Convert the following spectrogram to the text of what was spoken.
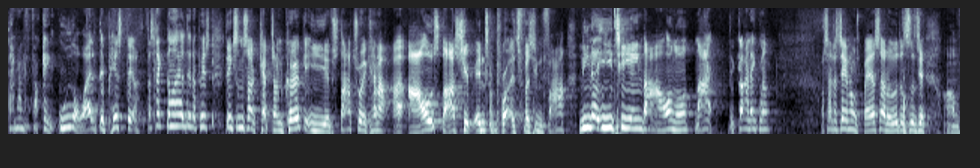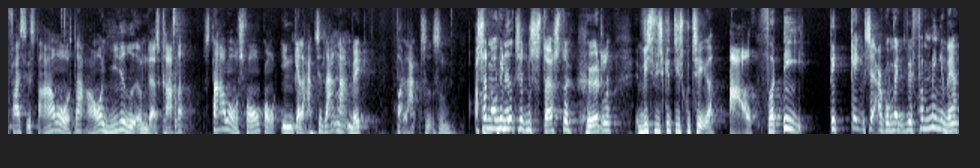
der er man fucking ud over alt det pis der. Der er slet ikke noget af alt det der pis. Det er ikke sådan, så Captain Kirk i øh, Star Trek, han har øh, arvet Starship Enterprise for sin far. Ligner E.T. en, der har arvet noget? Nej, det gør han ikke vel. Og så er der sikkert nogle spasser derude, der sidder og siger, oh, faktisk i Star Wars, der arver jægerighed om deres kræfter. Star Wars foregår i en galakse langt, langt væk. For lang tid siden. Og så når vi ned til den største hurdle, hvis vi skal diskutere arv. Fordi det gængse argument vil formentlig være,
